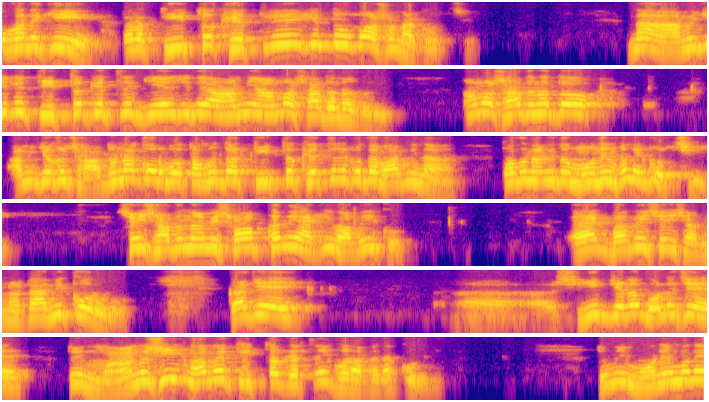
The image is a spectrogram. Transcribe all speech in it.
ওখানে কি? তারা তীর্থক্ষেত্রেই কিন্তু উপাসনা করছে। না আমি যদি তীর্থক্ষেত্রে গিয়ে যদি আমি আমার সাধনা করি আমার সাধনা তো আমি যখন সাধনা করব তখন তো আর তীর্থক্ষেত্রের কথা ভাবি না তখন আমি তো মনে মনে করছি। সেই সাধনা আমি সবখানে একইভাবেই করব একভাবেই সেই সাধনাটা আমি করব। আহ, শিব যেটা বলেছে তুই মানসিক ভাবে তীর্থক্ষেত্রে ঘোরাফেরা করবি। তুমি মনে মনে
